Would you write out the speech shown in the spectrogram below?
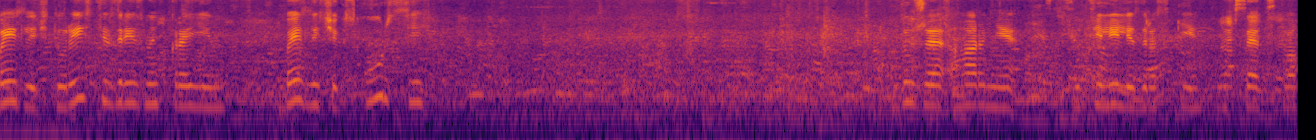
Безліч туристів з різних країн, безліч екскурсій. Дуже гарні уцілілі зразки мистецтва.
